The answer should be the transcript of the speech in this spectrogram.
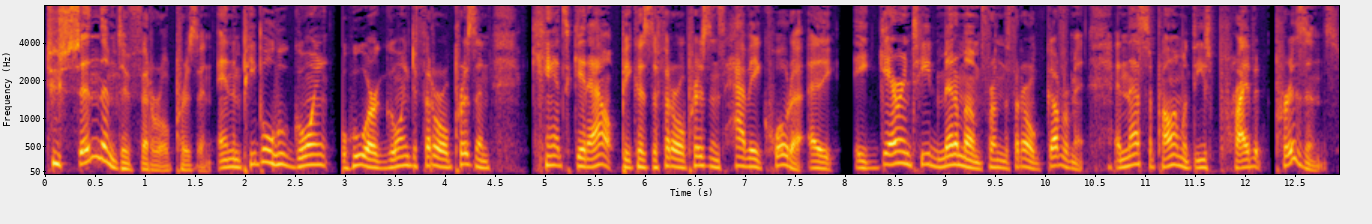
to send them to federal prison. And people who going who are going to federal prison can't get out because the federal prisons have a quota a, a guaranteed minimum from the federal government. And that's the problem with these private prisons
